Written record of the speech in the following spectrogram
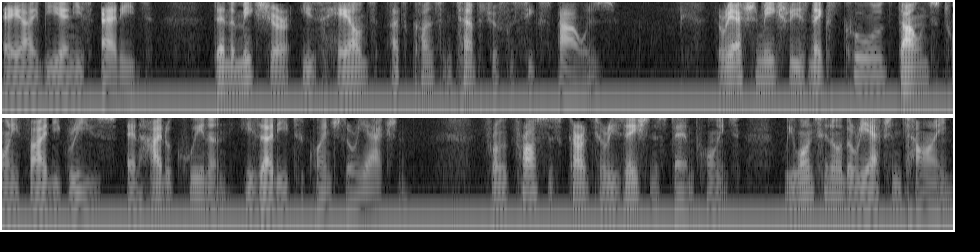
AIBN is added, then the mixture is held at constant temperature for 6 hours. The reaction mixture is next cooled down to 25 degrees and hydroquinone is added to quench the reaction. From a process characterization standpoint, we want to know the reaction time,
